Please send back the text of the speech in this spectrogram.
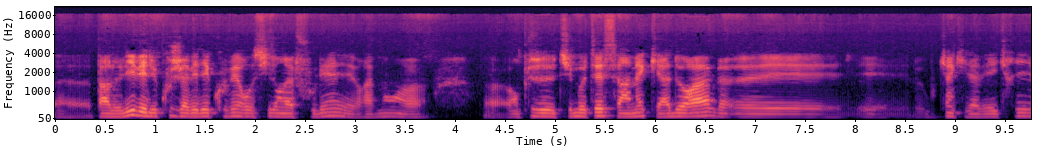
euh, par le livre, et du coup je l'avais découvert aussi dans la foulée, vraiment, euh, en plus de Timothée, c'est un mec qui est adorable, et, le bouquin qu'il avait écrit,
